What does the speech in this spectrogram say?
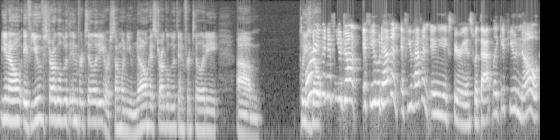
you know if you've struggled with infertility or someone you know has struggled with infertility um please or don't even if you don't if you haven't if you haven't any experience with that, like if you know,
